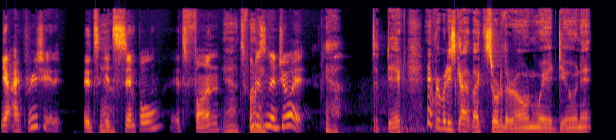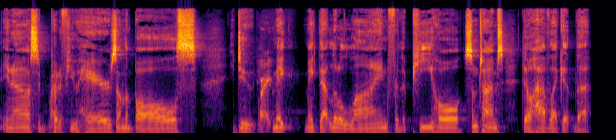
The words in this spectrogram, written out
Yeah, I appreciate it. It's Yeah. it's simple. It's fun. Yeah, it's fun. Who doesn't enjoy it? Yeah. It's a dick. Everybody's got like sort of their own way of doing it, you know. So put a few hairs on the balls. You do Right. make make that little line for the pee hole. Sometimes they'll have like a, the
